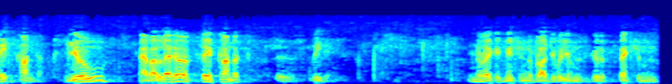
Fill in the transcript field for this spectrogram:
safe conduct. You have a letter of safe conduct Uh, read it. in recognition of Roger Williams' good affections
